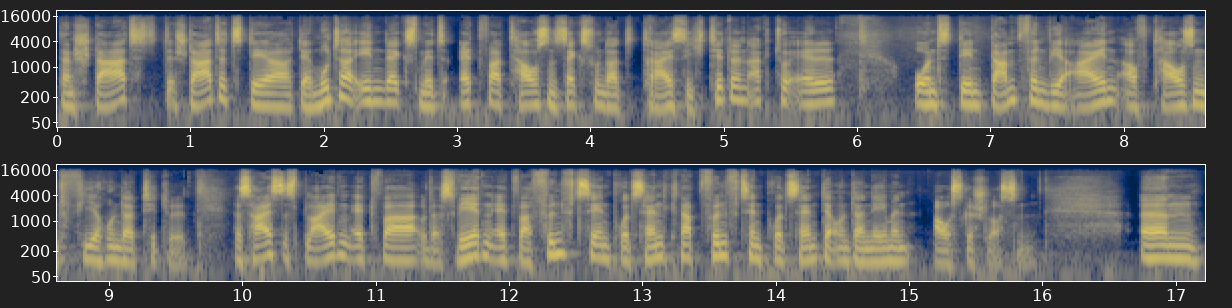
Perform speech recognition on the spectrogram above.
dann start, startet der, der Mutterindex mit etwa 1630 Titeln aktuell und den dampfen wir ein auf 1400 Titel. Das heißt, es bleiben etwa oder es werden etwa 15 Prozent, knapp 15 Prozent der Unternehmen ausgeschlossen. Ähm,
